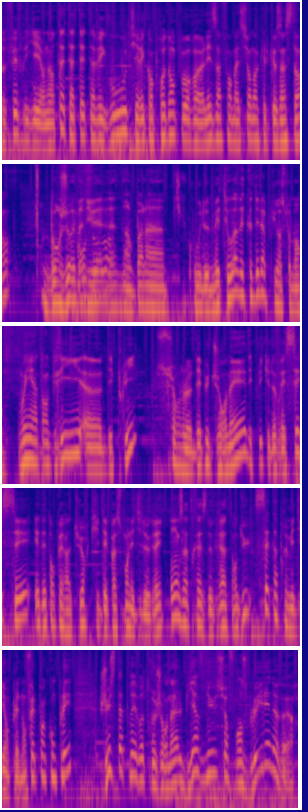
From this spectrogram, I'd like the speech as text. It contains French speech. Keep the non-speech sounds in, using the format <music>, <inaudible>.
14 février. On est en tête à tête avec vous. Thierry Comprenant pour euh, les informations dans quelques instants. Bonjour Emmanuel. On parle un petit coup de météo avec de la pluie en ce moment. Oui, un temps gris, euh, des pluies sur le début de journée, des pluies qui devraient cesser et des températures qui dépasseront les 10 degrés, 11 à 13 degrés attendus cet après-midi en pleine. On fait le point complet juste après votre journal. Bienvenue sur France Bleu, il est 9h.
